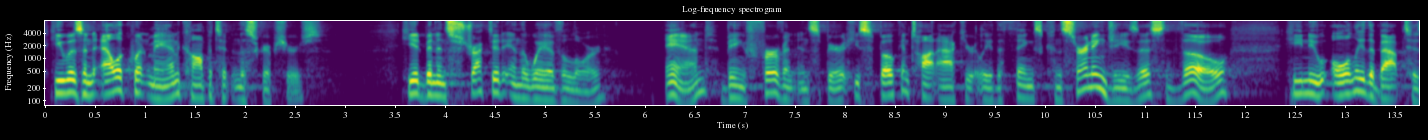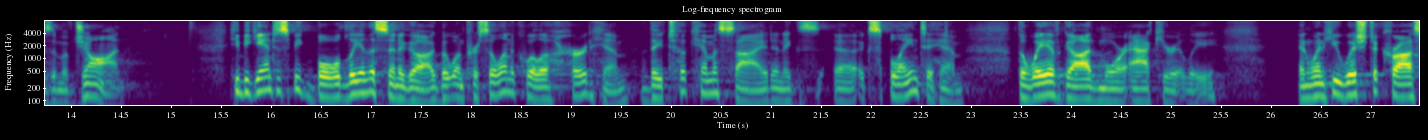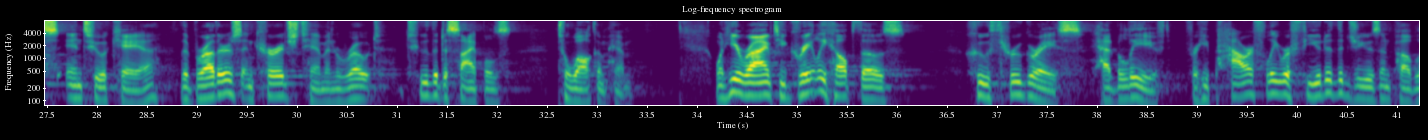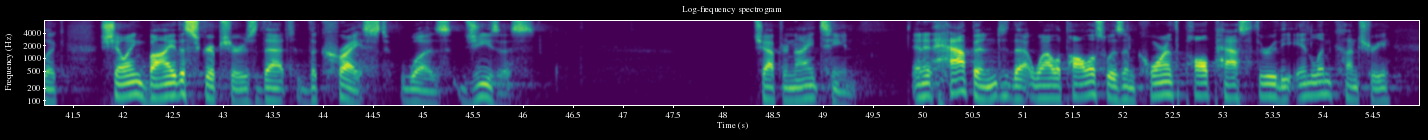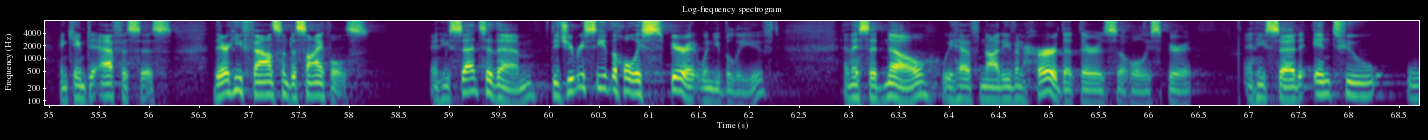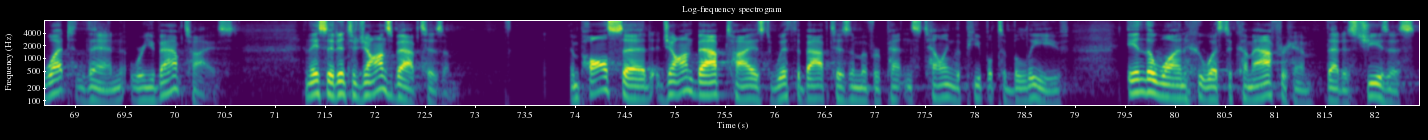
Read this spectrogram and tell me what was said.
He was an eloquent man, competent in the scriptures. He had been instructed in the way of the Lord, and, being fervent in spirit, he spoke and taught accurately the things concerning Jesus, though he knew only the baptism of John. He began to speak boldly in the synagogue, but when Priscilla and Aquila heard him, they took him aside and ex- uh, explained to him the way of God more accurately. And when he wished to cross into Achaia, the brothers encouraged him and wrote to the disciples to welcome him. When he arrived, he greatly helped those who through grace had believed, for he powerfully refuted the Jews in public, showing by the scriptures that the Christ was Jesus. Chapter 19. And it happened that while Apollos was in Corinth, Paul passed through the inland country and came to Ephesus. There he found some disciples, and he said to them, Did you receive the Holy Spirit when you believed? And they said, No, we have not even heard that there is a Holy Spirit. And he said, Into what then were you baptized? And they said, Into John's baptism. And Paul said, John baptized with the baptism of repentance, telling the people to believe in the one who was to come after him, that is Jesus.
